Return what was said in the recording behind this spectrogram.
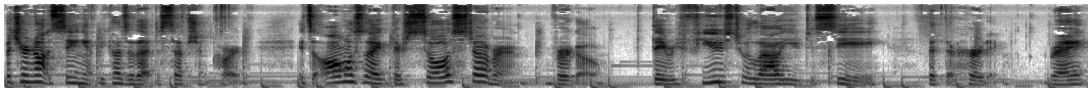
but you're not seeing it because of that deception card. It's almost like they're so stubborn, Virgo. They refuse to allow you to see that they're hurting, right?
